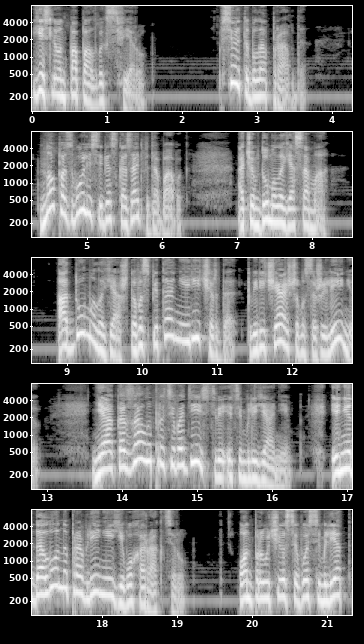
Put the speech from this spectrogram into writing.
если он попал в их сферу. Все это была правда. Но позволю себе сказать вдобавок, о чем думала я сама. А думала я, что воспитание Ричарда, к величайшему сожалению, не оказало противодействия этим влияниям и не дало направления его характеру. Он проучился восемь лет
